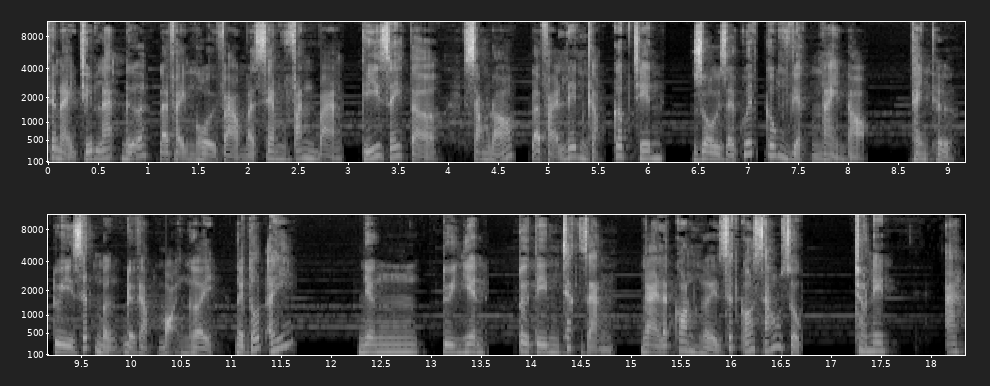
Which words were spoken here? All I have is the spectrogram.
Thế này chứ lát nữa lại phải ngồi vào mà xem văn bản, ký giấy tờ, xong đó lại phải lên gặp cấp trên, rồi giải quyết công việc này nọ. Thành thử tuy rất mừng được gặp mọi người, người tốt ấy. Nhưng tuy nhiên tôi tin chắc rằng ngài là con người rất có giáo dục. Cho nên, à,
